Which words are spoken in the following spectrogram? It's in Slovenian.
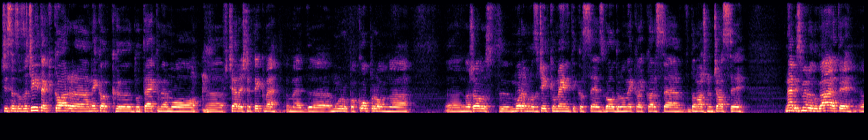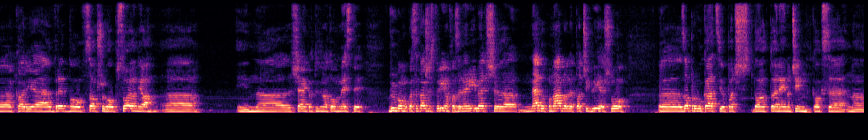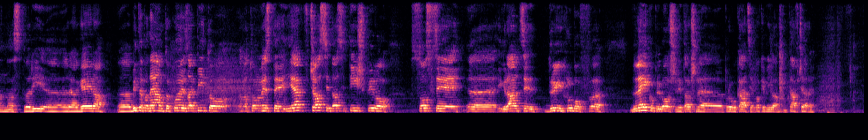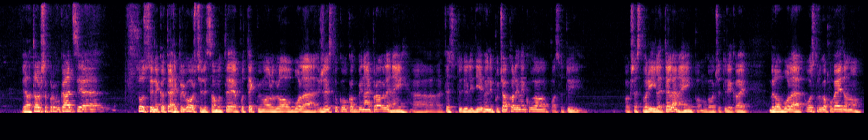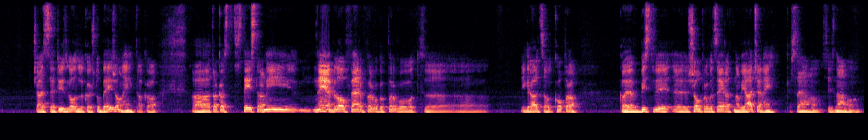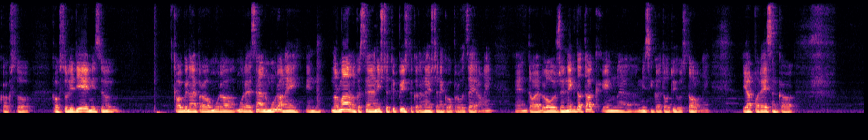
Če se za začetek kar eh, nekako eh, doteknemo eh, včerajšnje tekme med eh, Muro in Koprom. eh, eh, Nažalost, moramo na začetku omeniti, da se je zgodilo nekaj, kar se v današnjem času ne bi smelo dogajati, eh, kar je vredno vsakšnega obsojanja. eh, In eh, še enkrat tudi na tom mestu upamo, da se takšne stvari na fazeneriji več eh, ne bo ponavljale, pa če glije šlo eh, za provokacijo, pač da to je neki način, kako se na, na stvari eh, reagira. Uh, Bite pa dejansko tako je zdaj pito na tom mestu, je včasih, da si ti špilo, so si uh, igralci drugih klubov uh, lejko privoščili takšne provokacije, kot je bila ta včeraj. Ja, takšne provokacije so si nekateri privoščili, samo te potekmi malo bilo bolj žestoko, kot bi naj pravili. ne. Uh, te so tudi ljudje veni počakali nekoga, pa so tudi kakšne stvari letele, ne, pa mogoče tudi kaj bilo bolj ostroga povedano. Čas se je tudi zgodilo, ko je što bežal, ne, tako. Uh, tako s s te strani ne je bilo fair, prvo kot prvo od uh, igralca od Kopra, ko je v bistvu eh, šel provocirati navijače, ne? ker vseeno si znamo, kako so, kako so ljudje, mislim, kako bi naj prav, mura, mura je vseeno mura. Ne? In normalno, ko se ne išče tu pisto, ko ne išče nekoga provocira. Ne? In to je bilo že nekdaj tako in eh, mislim, da je to tudi ostalo. Ne? Je pa resen, ko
